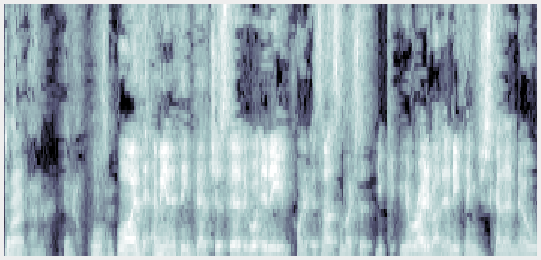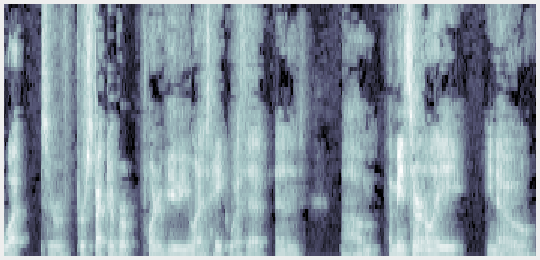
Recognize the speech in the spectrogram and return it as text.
doesn't right. matter you know. Well, well, I think I mean I think that's just it. Well, any point, it's not so much that you can, you can write about anything. You just got to know what sort of perspective or point of view you want to take with it. And um, I mean, certainly, you know,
